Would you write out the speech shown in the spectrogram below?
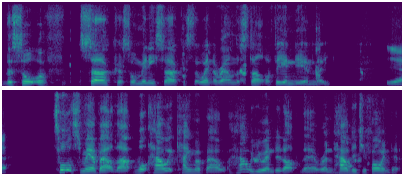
the sort of circus or mini circus that went around the start of the Indian League. Yeah. Talk to me about that. What, how it came about, how you ended up there, and how did you find it?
